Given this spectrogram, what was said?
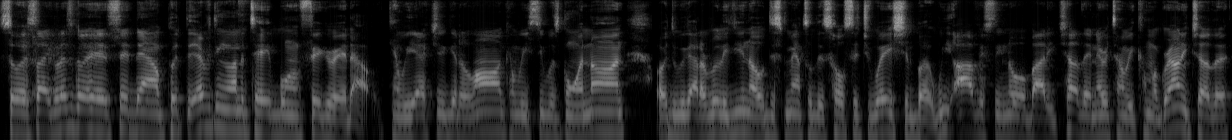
So it's like let's go ahead and sit down, put the, everything on the table, and figure it out. Can we actually get along? Can we see what's going on, or do we got to really you know dismantle this whole situation? But we obviously know about each other, and every time we come around each other,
